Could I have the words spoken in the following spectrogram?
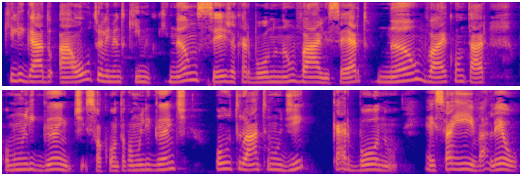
que ligado a outro elemento químico que não seja carbono não vale, certo? Não vai contar como um ligante, só conta como ligante outro átomo de carbono. É isso aí, valeu!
